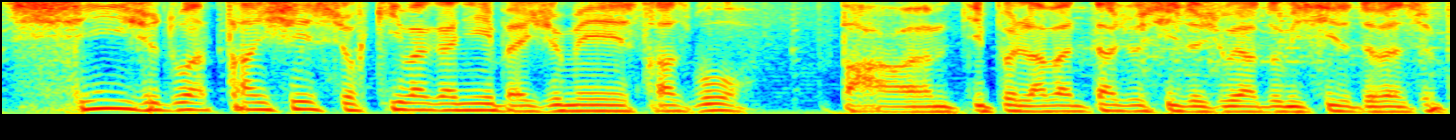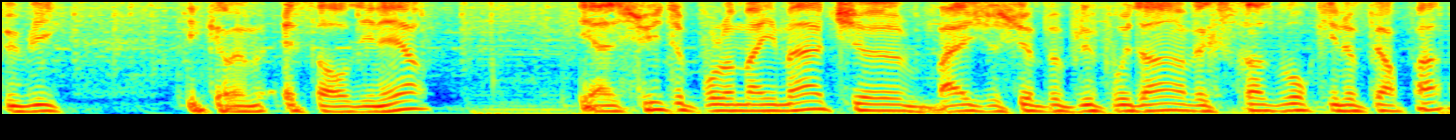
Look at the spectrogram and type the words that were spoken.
si je dois trancher sur qui va gagner, ben je mets Strasbourg par un petit peu l'avantage aussi de jouer à domicile devant ce public qui est quand même extraordinaire. Et ensuite, pour le my match, euh, ben, je suis un peu plus prudent avec Strasbourg qui ne perd pas,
